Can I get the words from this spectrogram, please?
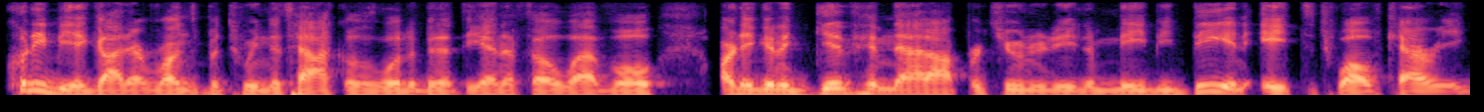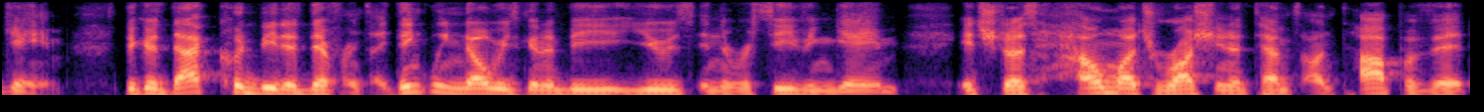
could he be a guy that runs between the tackles a little bit at the NFL level? Are they going to give him that opportunity to maybe be an eight to 12 carry a game? Because that could be the difference. I think we know he's going to be used in the receiving game. It's just how much rushing attempts on top of it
